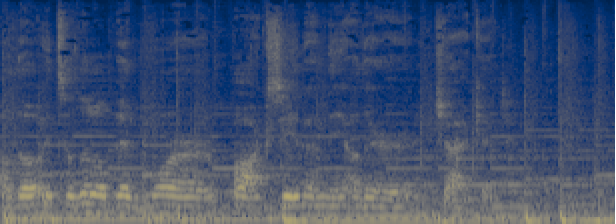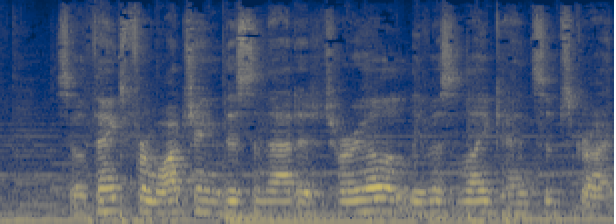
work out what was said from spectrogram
although it's a little bit more boxy than the other jacket. So thanks for watching this and that editorial. Leave us a like and subscribe.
